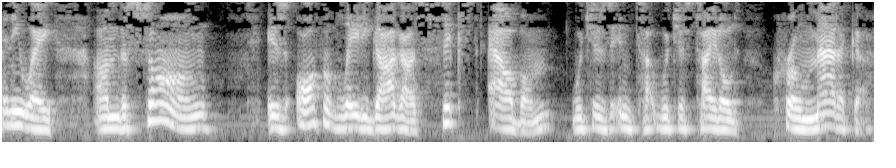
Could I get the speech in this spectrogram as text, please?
Anyway, um, the song is off of Lady Gaga's sixth album, which is in which is titled Chromatica.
